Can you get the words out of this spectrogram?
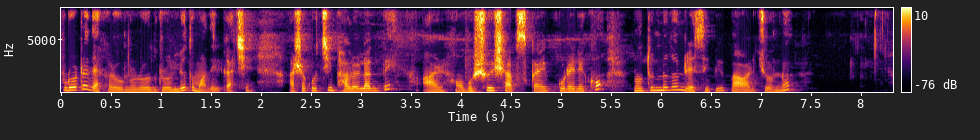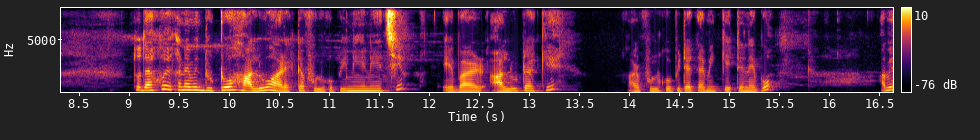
পুরোটা দেখার অনুরোধ রইল তোমাদের কাছে। আশা করছি ভালো লাগবে। আর অবশ্যই সাবস্ক্রাইব করে রেখো নতুন নতুন রেসিপি পাওয়ার জন্য। তো দেখো, এখানে আমি দুটো আলু আর একটা ফুলকপি নিয়ে নিয়েছি। এবার আলুটাকে আর ফুলকপিটাকে আমি কেটে নেব। আমি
